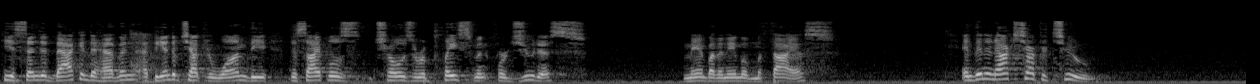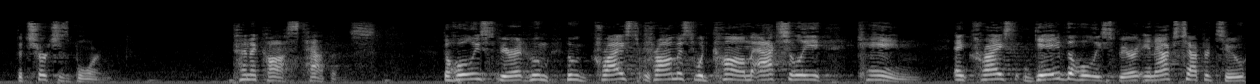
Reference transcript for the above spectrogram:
He ascended back into heaven. At the end of chapter 1, the disciples chose a replacement for Judas, a man by the name of Matthias. And then in Acts chapter 2, the church is born. Pentecost happens. The Holy Spirit, whom, whom Christ promised would come, actually came. And Christ gave the Holy Spirit in Acts chapter 2,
